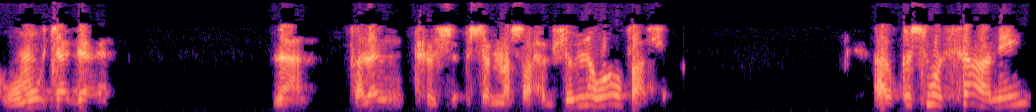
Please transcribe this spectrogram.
هو مبتدع نعم فلا يسمى صاحب سنة وهو فاسق. القسم الثاني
